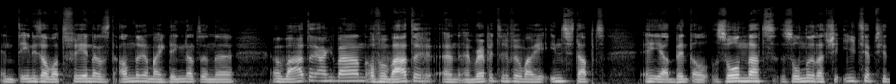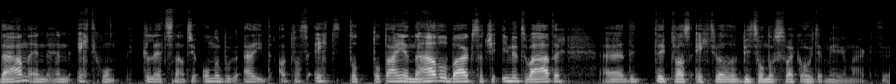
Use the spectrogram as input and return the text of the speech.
En het ene is al wat vreemder dan het andere, maar ik denk dat een, uh, een waterachtbaan of een water, een, een rapid river waar je instapt en je bent al zo nat zonder dat je iets hebt gedaan en, en echt gewoon kletsnat. Je onderbroek, het was echt tot, tot aan je navelbuik zat je in het water. Uh, dit, dit was echt wel het bijzonderste wat ik ooit heb meegemaakt. Eh.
